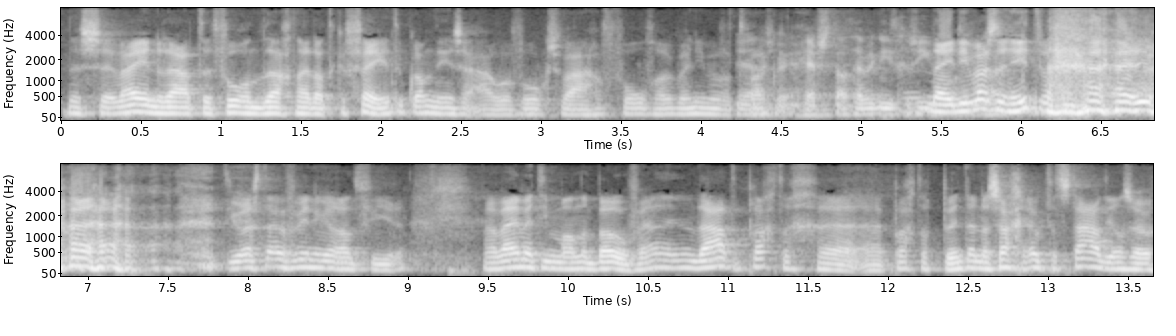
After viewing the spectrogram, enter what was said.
Dus eh, wij inderdaad de volgende dag naar dat café. En toen kwam hij in zijn oude Volkswagen, Volvo, ik weet niet meer wat het Ja, was. Herstad heb ik niet gezien. Nee, die was er niet. die, wa- die was de overwinning weer aan het vieren. Maar wij met die mannen boven. Hè, inderdaad, een prachtig, eh, prachtig punt. En dan zag je ook dat stadion zo...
